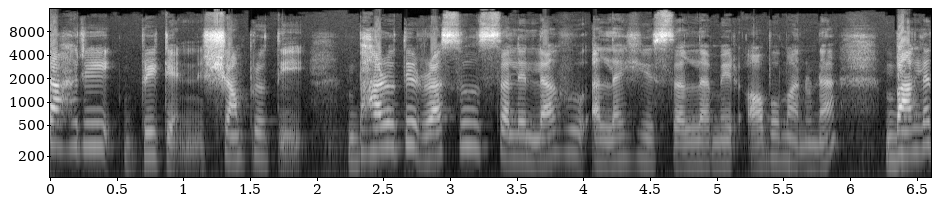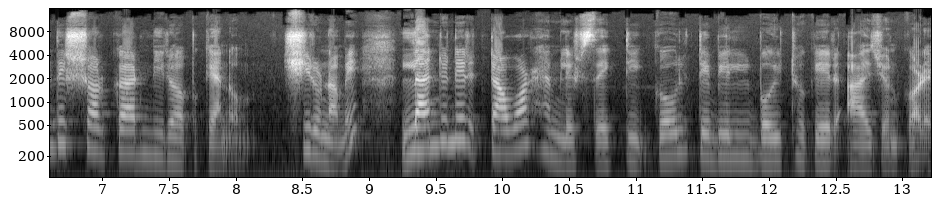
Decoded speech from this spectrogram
তাহরি, ব্রিটেন, সম্প্রতি ভারতের রাসুল সাল্লাহু আল্লাহিসাল্লামের অবমাননা বাংলাদেশ সরকার নীরব কেন? শিরোনামে লন্ডনের টাওয়ার হ্যামলেটসে একটি গোল টেবিল বৈঠকের আয়োজন করে।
